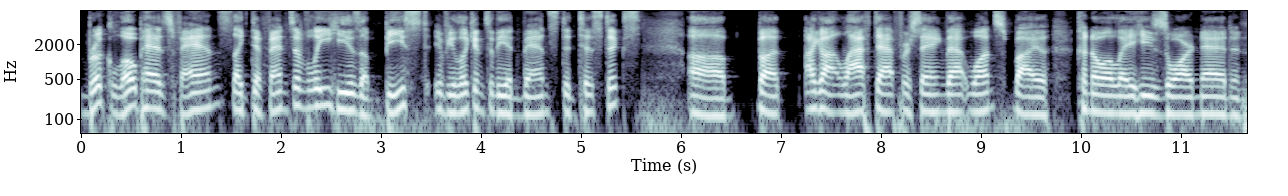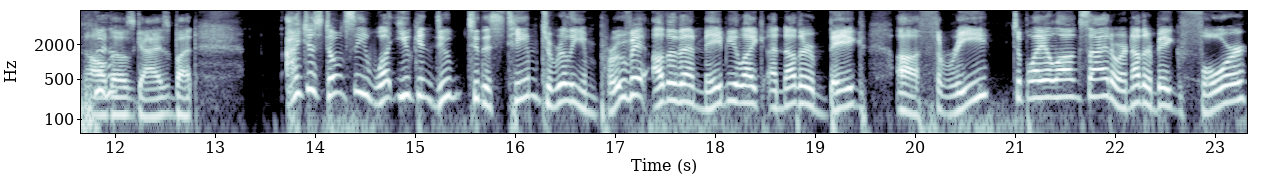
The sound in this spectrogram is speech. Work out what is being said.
Brook Lopez fans. Like defensively, he is a beast if you look into the advanced statistics. Uh, but I got laughed at for saying that once by Kanoa Leahy, Zwar Ned, and all those guys. But I just don't see what you can do to this team to really improve it, other than maybe like another big uh, three to play alongside, or another big four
